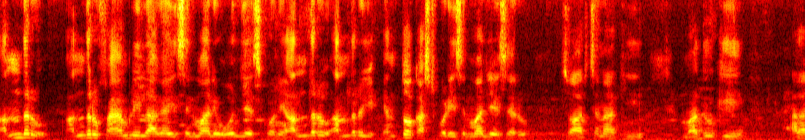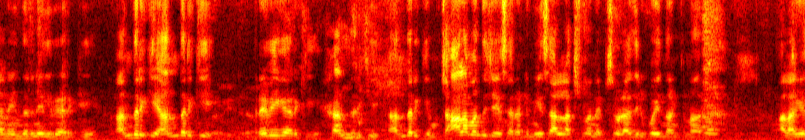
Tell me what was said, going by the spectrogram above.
అందరూ అందరూ ఫ్యామిలీ లాగా ఈ సినిమాని ఓన్ చేసుకొని అందరూ అందరూ ఎంతో కష్టపడి ఈ సినిమా చేశారు. సో అర్చనకి మధుకి అలానే ఇంద్రనీల్ గారికి అందరికీ అందరికీ రవి గారికి అందరికీ అందరికీ చాలా మంది చేశారంటే మీసాల లక్ష్మణ్ ఎపిసోడ్ అదిరిపోయింది అంటున్నారు అలాగే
